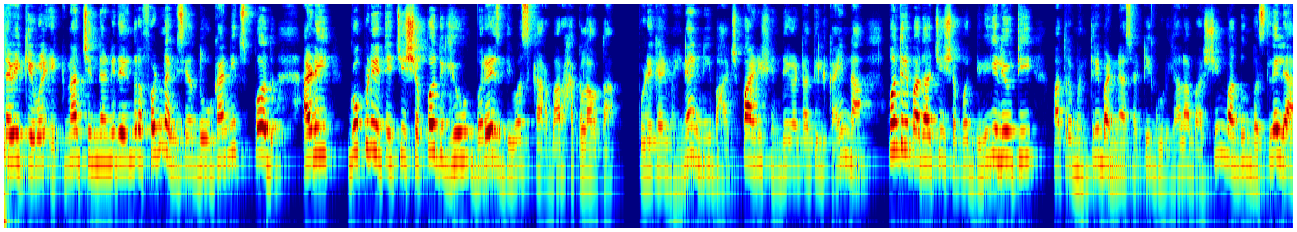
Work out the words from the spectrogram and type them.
त्यावेळी केवळ एकनाथ शिंदे आणि देवेंद्र फडणवीस या दोघांनीच पद आणि गोपनीयतेची शपथ घेऊन बरेच दिवस कारभार हाकला होता. पुढे काही महिन्यांनी भाजपा आणि शिंदे गटातील काहींना मंत्रिपदाची शपथ दिली गेली होती. मात्र मंत्री बनण्यासाठी गुडघ्याला बाशिंग बांधून बसलेल्या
